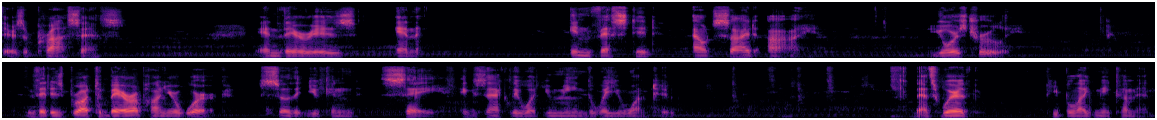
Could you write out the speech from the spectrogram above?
there's a process, and there is an invested outside eye, yours truly, that is brought to bear upon your work so that you can say exactly what you mean the way you want to. That's where people like me come in.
